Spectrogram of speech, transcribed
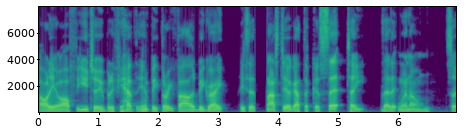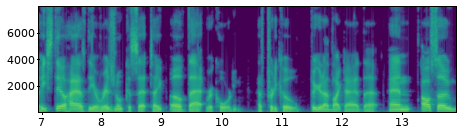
audio off of YouTube, but if you have the MP3 file, it'd be great. He said, I still got the cassette tape that it went on. So he still has the original cassette tape of that recording. That's pretty cool. Figured I'd like to add that. And also,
